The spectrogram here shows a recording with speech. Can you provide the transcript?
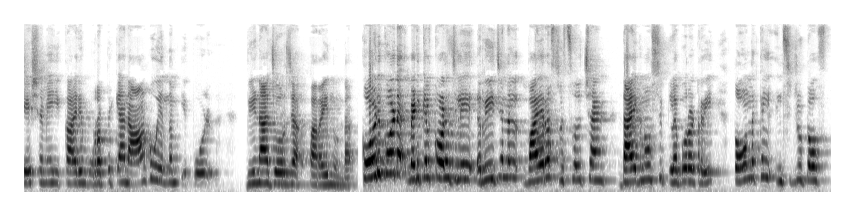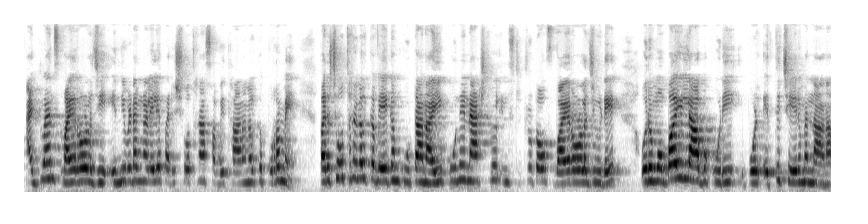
ശേഷമേ ഇക്കാര്യം ഉറപ്പിക്കാനാകൂ എന്നും ഇപ്പോൾ വീണ ജോർജ് പറയുന്നുണ്ട്. കോഴിക്കോട് മെഡിക്കൽ കോളേജിലെ regional virus research and diagnostic laboratory Thonnakkal institute of advance virology എന്നിവിടങ്ങളിലെ പരിശോധനാ സംവിധാനങ്ങൾക്ക് പുറമെ പരിശോധനകൾക്ക് വേഗം കൂട്ടാനായി പൂനെ നാഷണൽ ഇൻസ്റ്റിറ്റ്യൂട്ട് ഓഫ് വൈറോളജിയുടെ ഒരു മൊബൈൽ ലാബ് കൂടി ഇപ്പോൾ എത്തിച്ചേരുമെന്നാണ്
